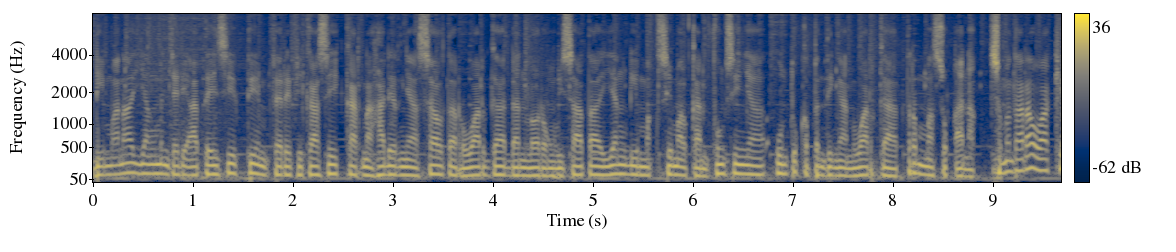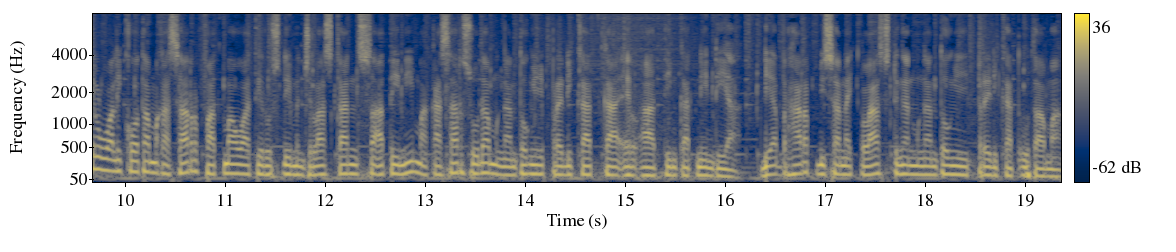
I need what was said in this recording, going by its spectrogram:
Di mana yang menjadi atensi tim verifikasi karena hadirnya shelter warga dan lorong wisata yang dimaksimalkan fungsinya untuk kepentingan warga termasuk anak. Sementara Wakil Wali Kota Makassar Fatmawati Rusdi menjelaskan saat ini Makassar sudah mengantongi predikat KLA tingkat Nindya. Dia berharap bisa naik kelas dengan mengantongi predikat utama.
